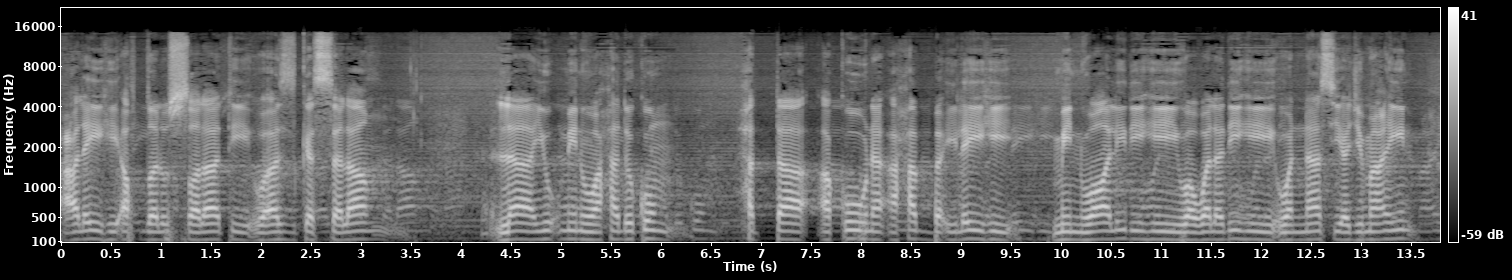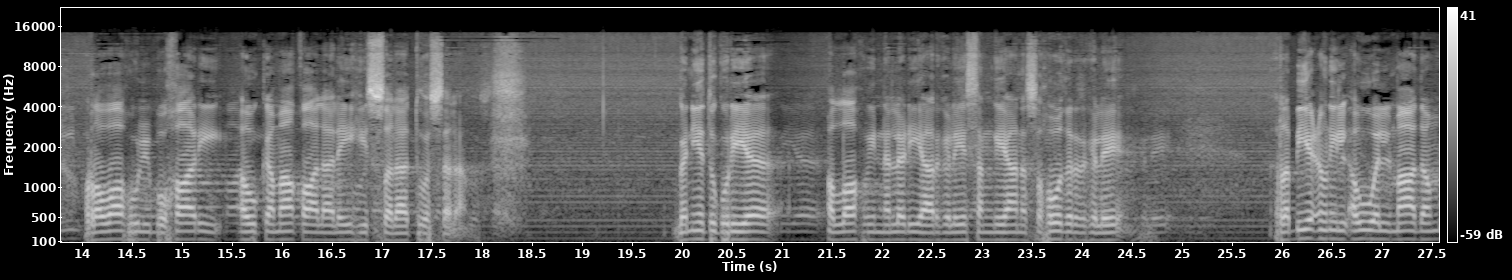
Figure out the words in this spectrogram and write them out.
عليه أفضل الصلاة وأزكى السلام لا يؤمن أحدكم حتى أكون أحب إليه من والده وولده والناس أجمعين رواه البخاري أو كما قال عليه الصلاة والسلام கண்ணியத்துக்குரிய அல்லாஹுவின் நல்லடியார்களே சங்கையான சகோதரர்களே ரபியுனில் அவ்வல் மாதம்.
